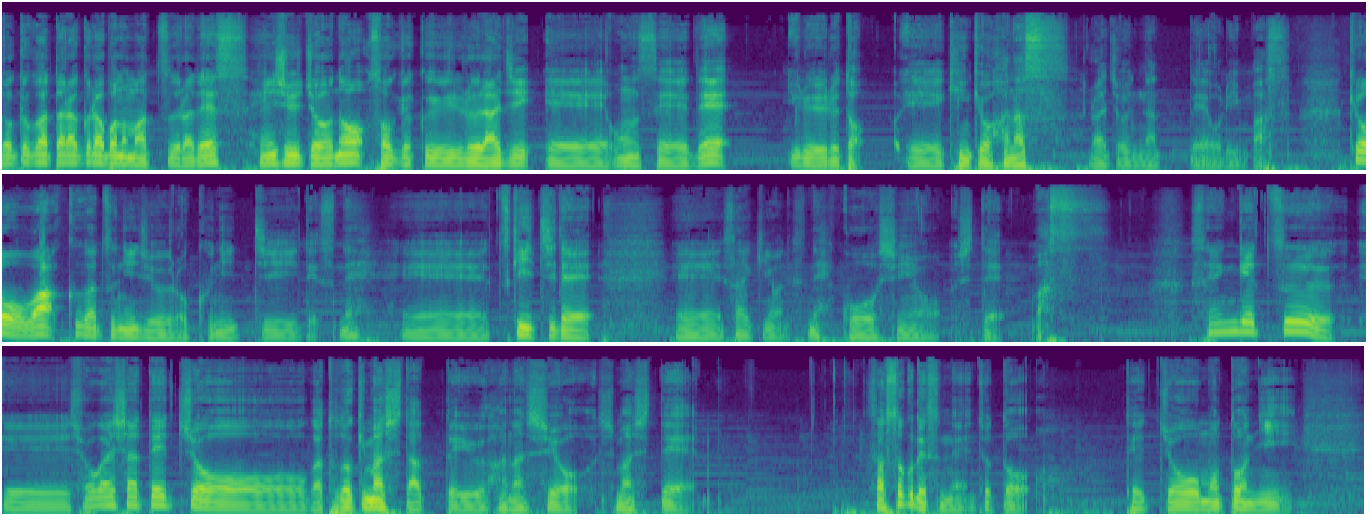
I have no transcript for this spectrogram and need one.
総局型ラクラボの松浦です。編集長の総局ゆるラジ、えー、音声でゆるゆると、えー近況を話すラジオになっております。今日は9月26日ですね。えー月1で、えー最近はですね、更新をしてます。先月、えー障害者手帳が届きましたっていう話をしまして、早速ですね、ちょっと手帳をもとに、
